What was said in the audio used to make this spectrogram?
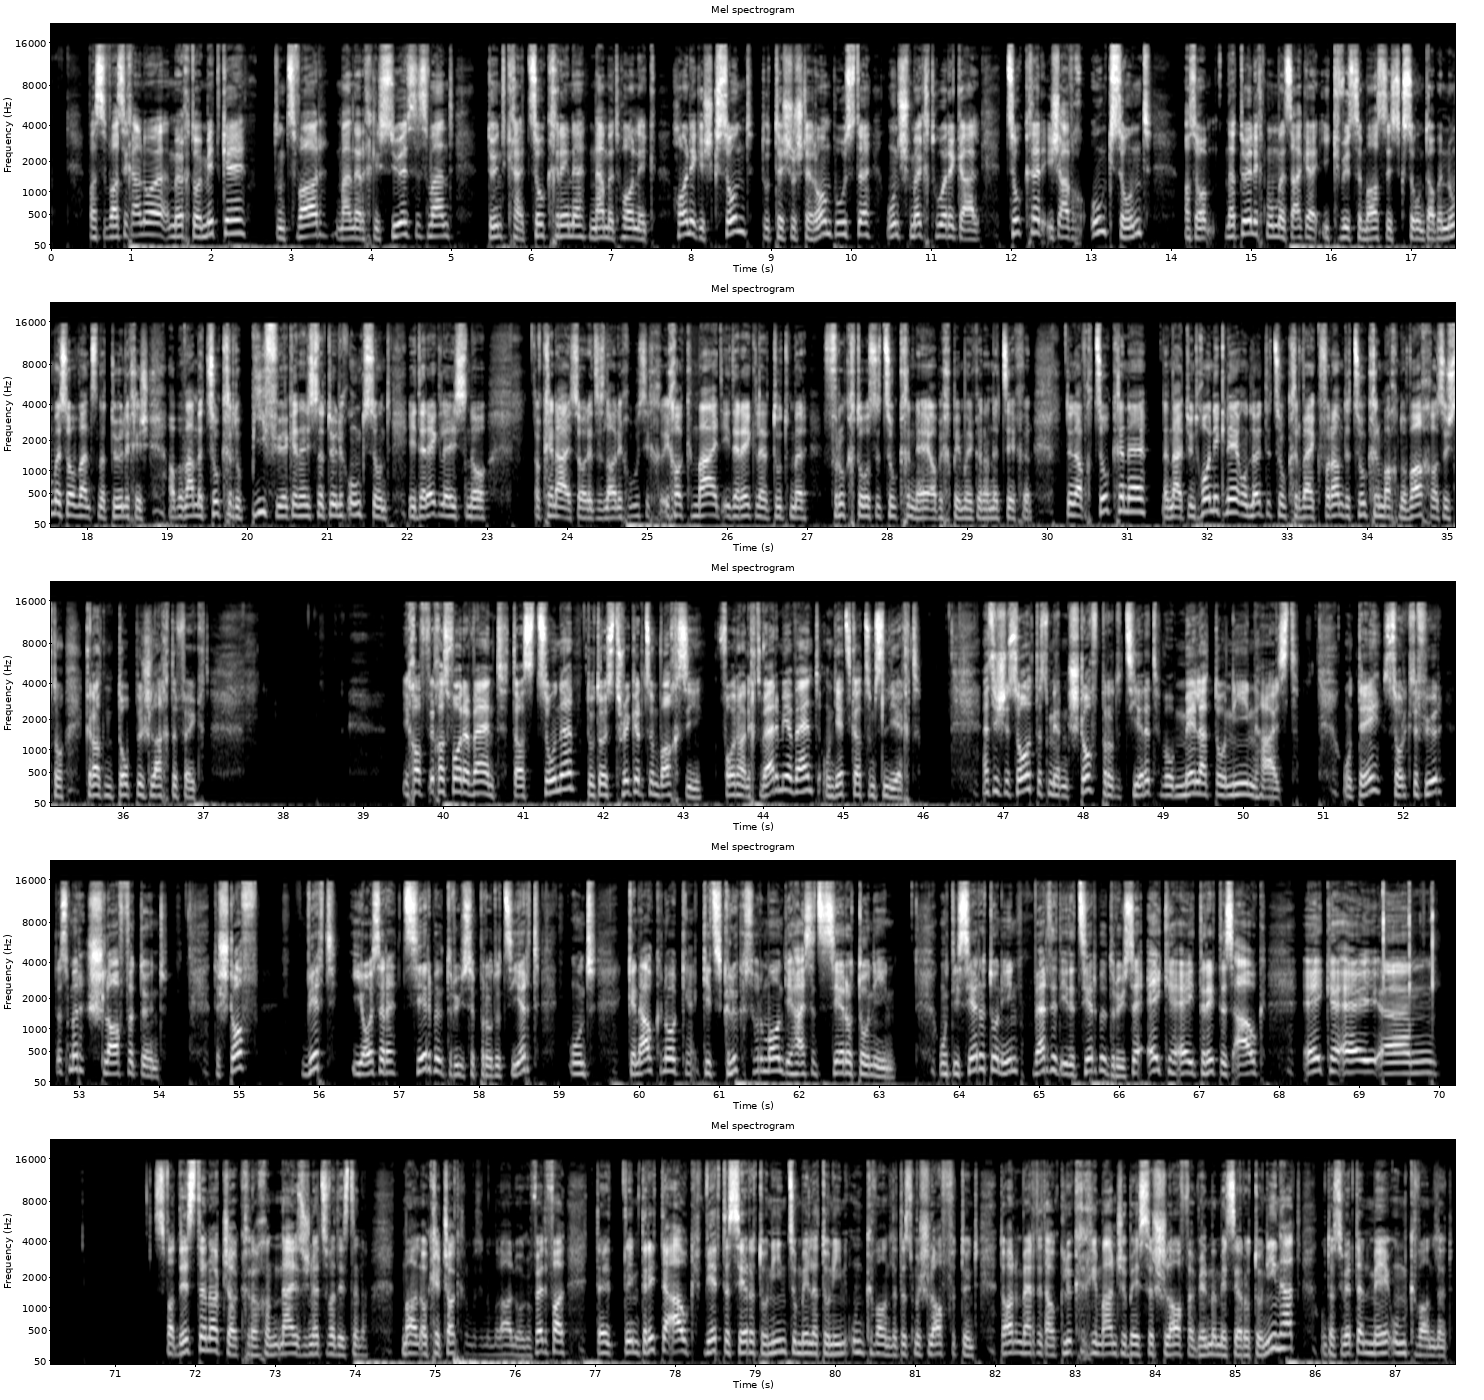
was, was ich auch noch möchte euch mitgeben, und zwar, wenn ihr bisschen Süßes wollt, Tönt kein Zucker rein, nehmt Honig. Honig ist gesund, tut Testosteron boosten und schmeckt hure geil. Zucker ist einfach ungesund. Also, natürlich muss man sagen, in gewissem Maße ist es gesund, aber nur so, wenn es natürlich ist. Aber wenn man Zucker beifügen, dann ist es natürlich ungesund. In der Regel ist es noch Okay, nein, sorry, das lade ich aus. Ich, ich habe gemeint, in der Regel tut man Fructosezucker nehmen, aber ich bin mir gar nicht sicher. Tun einfach Zucker nehmen, nein, tun Honig nehmen und lassen den Zucker weg. Vor allem der Zucker macht noch wach, also ist noch gerade ein doppelt schlechter Effekt. Ich habe ich es vorher erwähnt, dass die Sonne tut uns Trigger zum Wachsein. Vorher habe ich die Wärme erwähnt und jetzt geht es ums Licht. Es ist ja so, dass wir einen Stoff produzieren, der Melatonin heißt. Und der sorgt dafür, dass wir schlafen tun. Der Stoff wird in unserer Zirbeldrüse produziert und genau genug gibt es Glückshormone, die heißen Serotonin. Und die Serotonin werden in der Zirbeldrüse, aka drittes Auge, aka ähm, Svadhisthana Chakra. Nein, es ist nicht Svadhisthana. Mann, okay, Chakra muss ich nochmal anschauen. Auf jeden Fall, der, der, im dritten Auge wird das Serotonin zu Melatonin umgewandelt, dass man schlafen tut. Darum werden auch glückliche Menschen besser schlafen, weil man mehr Serotonin hat und das wird dann mehr umgewandelt.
